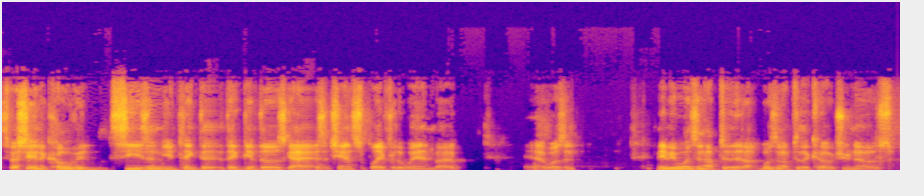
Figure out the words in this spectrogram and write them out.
especially in a COVID season, you'd think that they'd give those guys a chance to play for the win, but yeah, it wasn't. Maybe it wasn't up to the wasn't up to the coach. Who knows?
